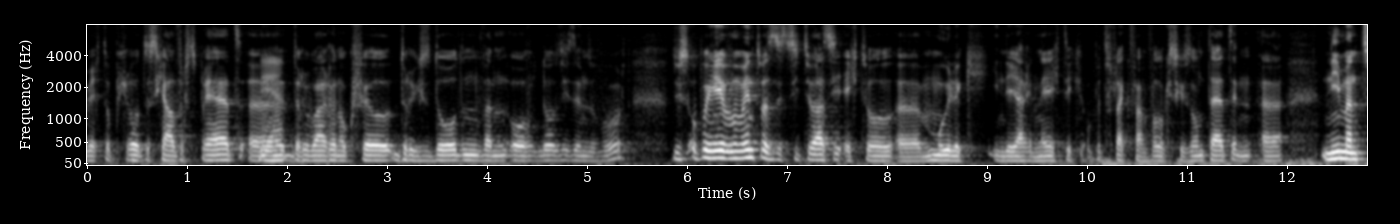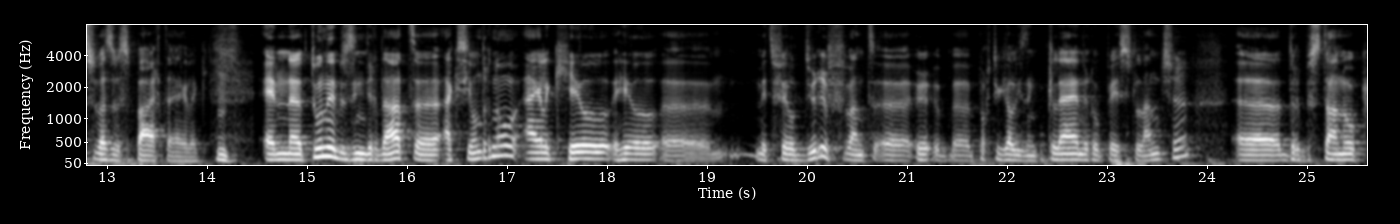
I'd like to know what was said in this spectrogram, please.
werd op grote schaal verspreid. Ja. Er waren ook veel drugsdoden van overdosis enzovoort. Dus op een gegeven moment was de situatie echt wel uh, moeilijk in de jaren 90 op het vlak van volksgezondheid. En uh, niemand was bespaard eigenlijk. Hm. En uh, toen hebben ze inderdaad actie ondernomen, eigenlijk heel, heel met veel durf, want Portugal is een klein Europees landje. Er bestaan ook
